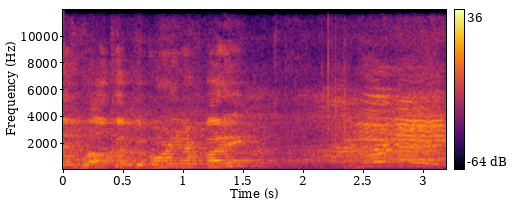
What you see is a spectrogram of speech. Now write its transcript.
and welcome. Good morning, everybody. Good morning.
